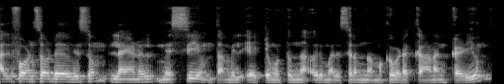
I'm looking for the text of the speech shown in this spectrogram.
അൽഫോൺസോ ഡേവിസും ലയണൽ മെസ്സിയും തമ്മിൽ ഏറ്റുമുട്ടുന്ന ഒരു മത്സരം നമുക്കിവിടെ കാണാൻ കഴിയും.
